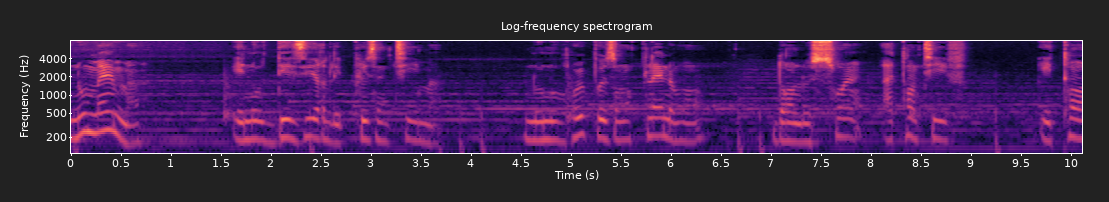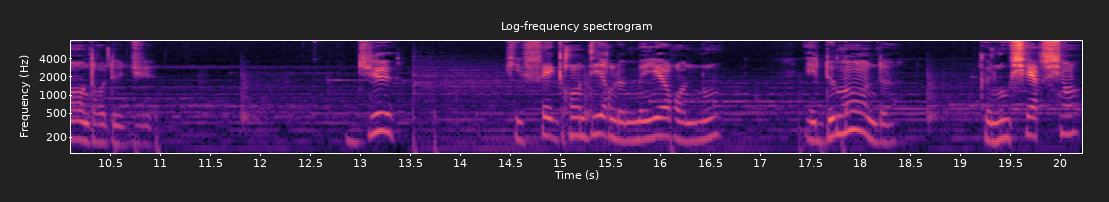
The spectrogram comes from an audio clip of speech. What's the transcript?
Nous-mêmes et nos désirs les plus intimes, nous nous reposons pleinement dans le soin attentif et tendre de Dieu. Dieu qui fait grandir le meilleur en nous et demande que nous cherchions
